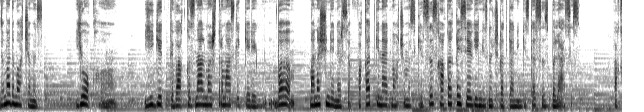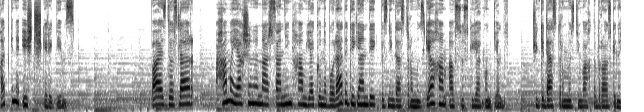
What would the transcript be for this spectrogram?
nima demoqchimiz? Yo'q e, yigit va qizni almashtirmaslik kerak. Va mana shunday narsa. Faqatgina aytmoqchimizki siz haqiqiy sevgingizni uchratganingizda siz bilasiz. Faqatgina eshitish kerak deymiz. Va aziz do'stlar hamma yaxshi narsaning ham yakuni bo'ladi degandek bizning dasturimizga ham afsuski yakun keldi. Chunki dasturimizning vaqti birozgina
